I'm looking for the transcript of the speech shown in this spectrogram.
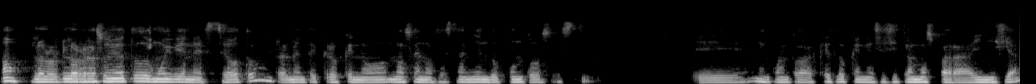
No, lo, lo, resumió todo muy bien este Otto. Realmente creo que no, no se nos están yendo puntos este, eh, en cuanto a qué es lo que necesitamos para iniciar.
